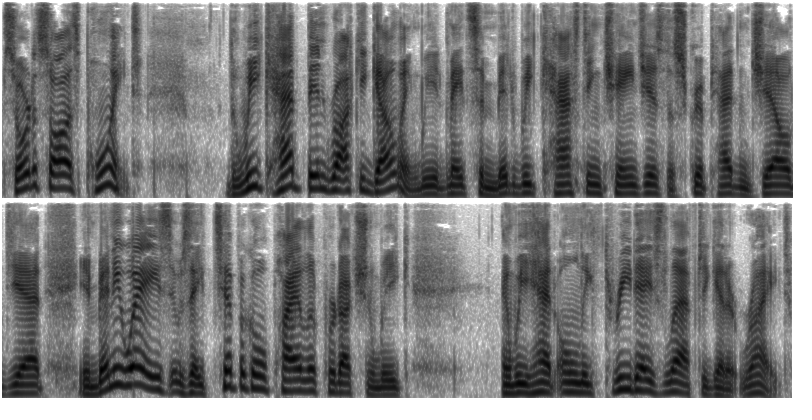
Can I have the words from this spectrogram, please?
sort of saw his point. The week had been rocky going. We had made some midweek casting changes. The script hadn't gelled yet. In many ways, it was a typical pilot production week, and we had only three days left to get it right.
